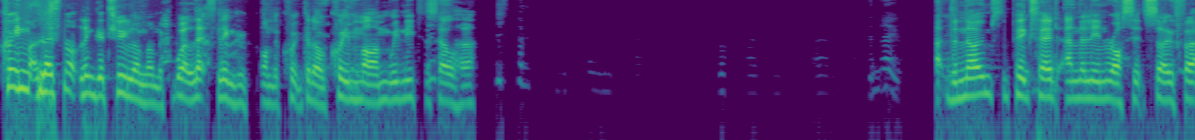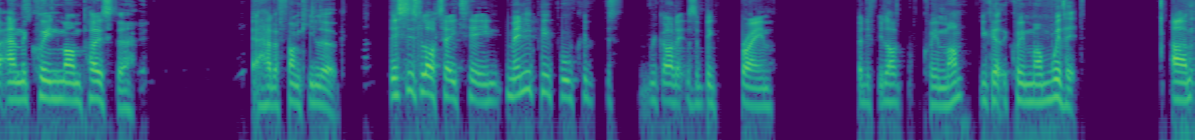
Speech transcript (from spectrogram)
Queen, let's not linger too long on the, well, let's linger on the quick, good old Queen Mum. We need to sell her. The gnomes, the pig's head, and the Ligne Roset sofa, and the Queen Mum poster. It had a funky look. This is lot 18. Many people could just regard it as a big frame. But if you love Queen Mum, you get the Queen Mum with it. Um,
